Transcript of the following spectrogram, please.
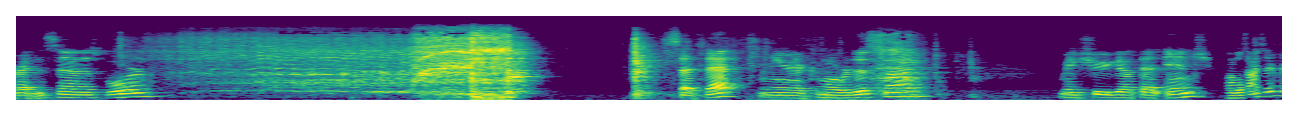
Right in the center of this board. Set that, and you're gonna come over to this side. Make sure you got that inch on both sides there.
